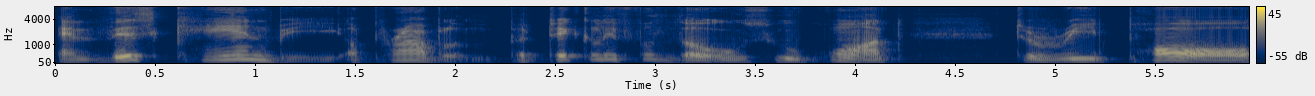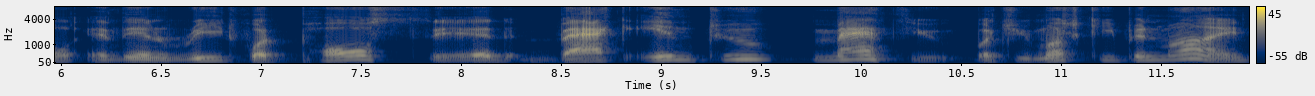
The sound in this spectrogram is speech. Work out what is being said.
And this can be a problem, particularly for those who want to read Paul and then read what Paul said back into Matthew. But you must keep in mind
